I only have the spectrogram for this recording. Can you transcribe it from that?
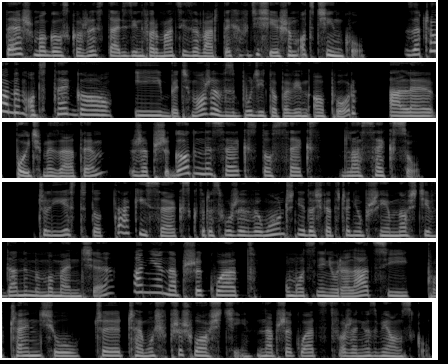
też mogą skorzystać z informacji zawartych w dzisiejszym odcinku. Zaczęłabym od tego i być może wzbudzi to pewien opór, ale pójdźmy za tym, że przygodny seks to seks dla seksu. Czyli jest to taki seks, który służy wyłącznie doświadczeniu przyjemności w danym momencie, a nie na przykład umocnieniu relacji, poczęciu czy czemuś w przyszłości, na przykład stworzeniu związku.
